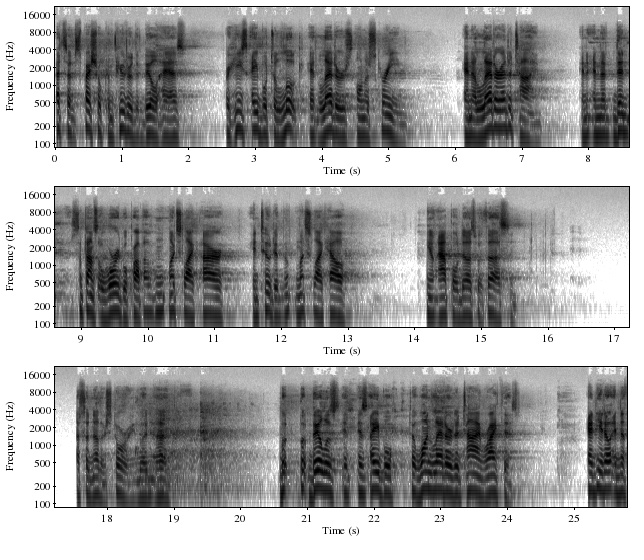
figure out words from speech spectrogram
That's a special computer that Bill has where he's able to look at letters on a screen and a letter at a time. And, and then sometimes a word will pop up, much like our intuitive, much like how you know Apple does with us. And that's another story. But, uh, but, but Bill is, is able to one letter at a time write this. And you know, and the,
